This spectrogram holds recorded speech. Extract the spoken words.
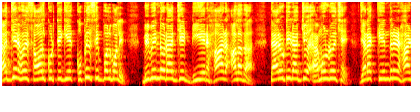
রাজ্যের হয়ে সওয়াল করতে গিয়ে কপিল সিব্বল বলেন, বিভিন্ন রাজ্যের ডিএর হার আলাদা। তেরোটি রাজ্য এমন রয়েছে যারা কেন্দ্রের হার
